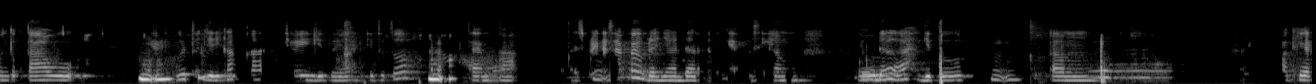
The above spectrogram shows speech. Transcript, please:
untuk tahu. Mm -hmm. gue tuh jadi kakak cuy gitu ya. Itu tuh SMA. Sebenarnya SMP udah nyadar tapi kayak masih yang ya udahlah gitu. Um, akhir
